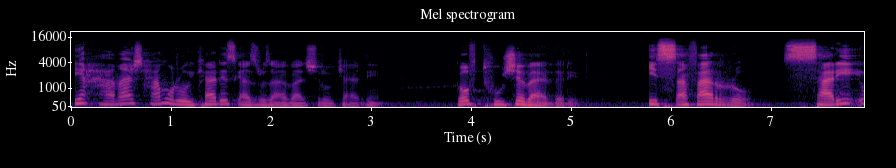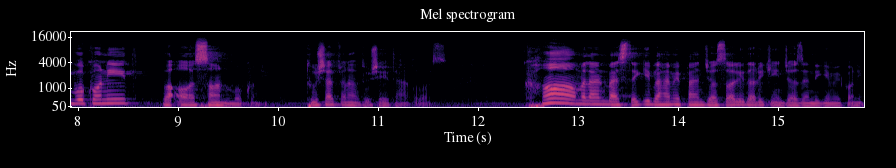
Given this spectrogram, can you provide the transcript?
این همش همون روی کردیست که از روز اول شروع کردیم. گفت توشه بردارید. این سفر رو سریع بکنید و آسان بکنید. توشتون هم توشه تقواست کاملا بستگی به همین پنجاه سالی داری که اینجا زندگی می‌کنی.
